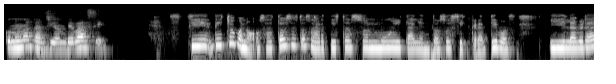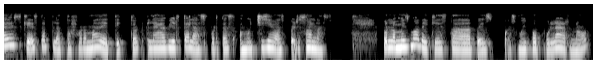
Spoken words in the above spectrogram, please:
con una canción de base. Sí, de hecho, bueno, o sea, todos estos artistas son muy talentosos y creativos. Y la verdad es que esta plataforma de TikTok le ha abierto las puertas a muchísimas personas. Por lo mismo de que está pues, pues muy popular, ¿no?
